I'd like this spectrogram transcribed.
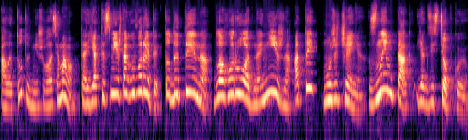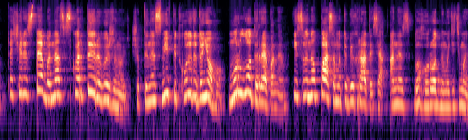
Але тут вмішувалася мама. Та як ти смієш так говорити? То дитина благородна, ніжна, а ти мужиченя. З ним так, як зі Стьопкою. Та через тебе нас із квартири виженуть, щоб ти не смів підходити до нього. Мурло ти репане, і свинопасами тобі гратися, а не з благородними дітьми.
